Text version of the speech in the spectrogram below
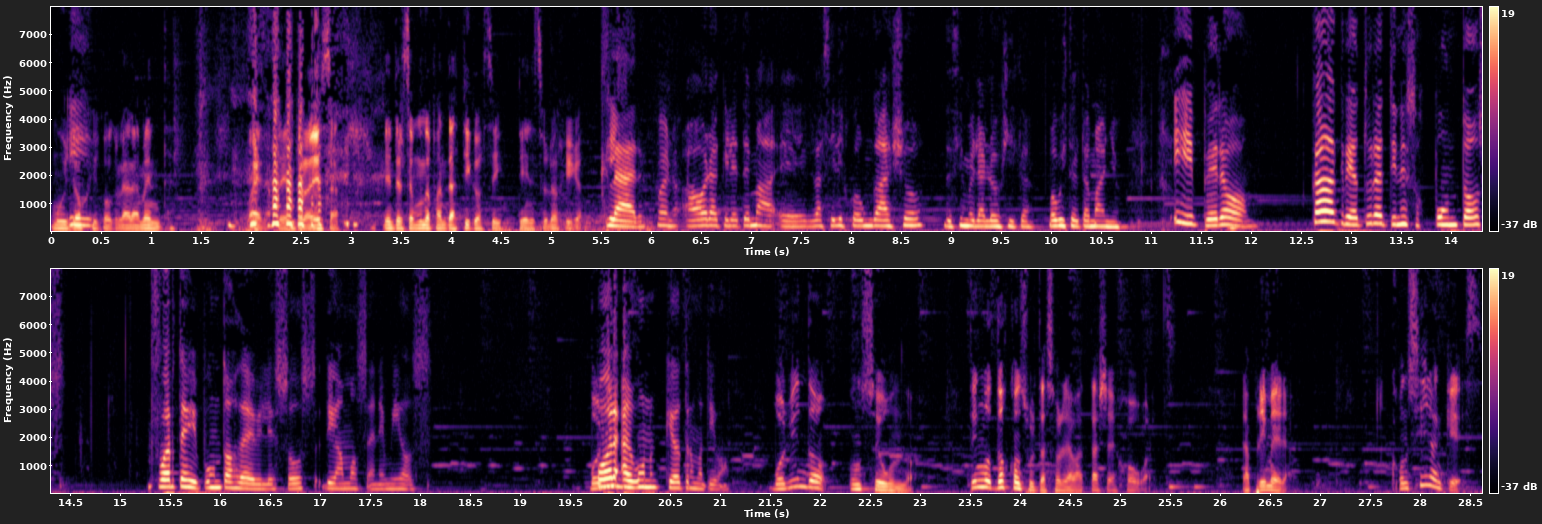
Muy Y- lógico, claramente. Bueno, dentro de esa, dentro de ese mundo fantástico, sí, tiene su lógica. Claro. Bueno, ahora que le tema eh, el basilisco a un gallo, decime la lógica. Vos viste el tamaño. Y pero cada criatura tiene sus puntos fuertes y puntos débiles, sus, digamos, enemigos. por algún que otro motivo. Volviendo un segundo, tengo dos consultas sobre la batalla de Hogwarts. La primera, ¿consideran que es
